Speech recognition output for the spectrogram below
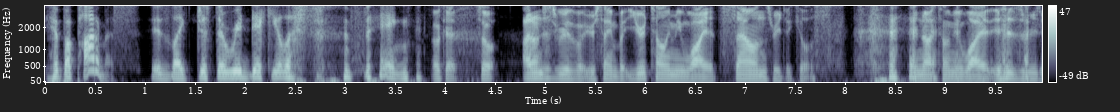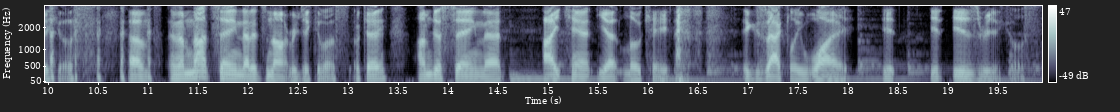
hippopotamus is like just a ridiculous thing. Okay, so I don't disagree with what you're saying, but you're telling me why it sounds ridiculous. you're not telling me why it is ridiculous. Um, and I'm not saying that it's not ridiculous, okay? I'm just saying that I can't yet locate exactly why it it is ridiculous.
